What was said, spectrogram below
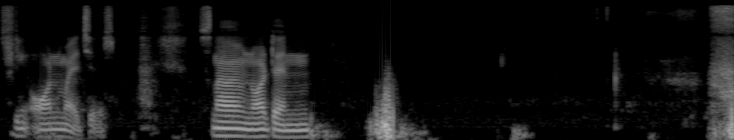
sitting on my chair so now i'm not and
